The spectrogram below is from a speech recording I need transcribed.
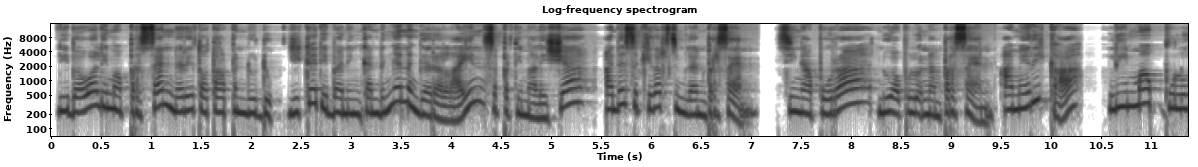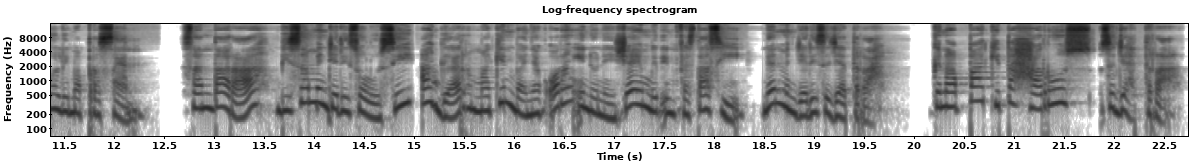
di bawah 5% dari total penduduk. Jika dibandingkan dengan negara lain seperti Malaysia, ada sekitar 9%. Singapura 26%, Amerika 55%. Santara bisa menjadi solusi agar makin banyak orang Indonesia yang berinvestasi dan menjadi sejahtera. Kenapa kita harus sejahtera?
